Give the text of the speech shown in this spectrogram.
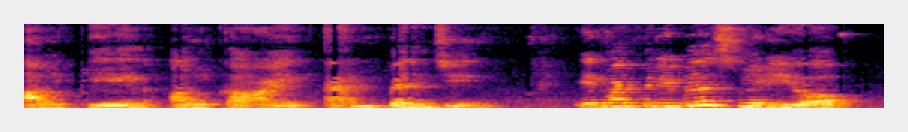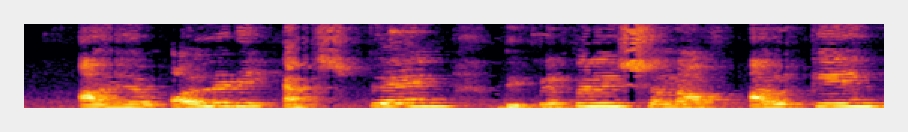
alkene, alkyne and benzene. In my previous video I have already explained the preparation of alkane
